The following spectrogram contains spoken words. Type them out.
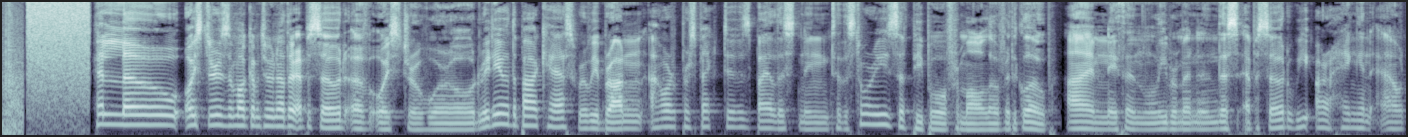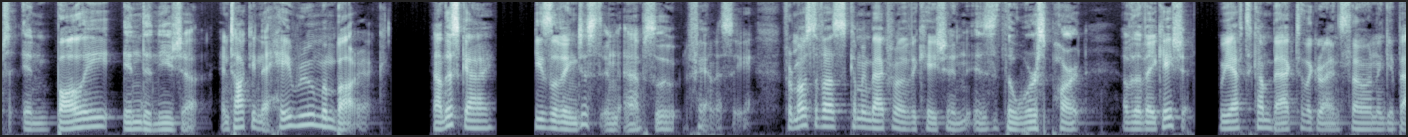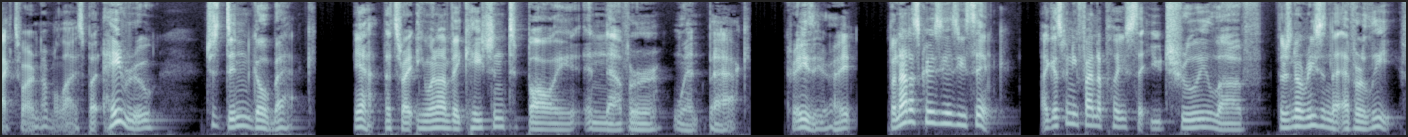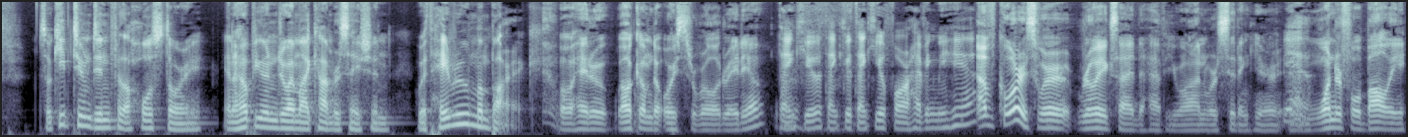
Hello, oysters, and welcome to another episode of Oyster World Radio, the podcast where we broaden our perspectives by listening to the stories of people from all over the globe. I'm Nathan Lieberman, and in this episode, we are hanging out in Bali, Indonesia, and talking to Heru Mubarak. Now, this guy, he's living just an absolute fantasy. For most of us, coming back from a vacation is the worst part of the vacation. We have to come back to the grindstone and get back to our normal lives. But Heru, just didn't go back. Yeah, that's right. He went on vacation to Bali and never went back. Crazy, right? But not as crazy as you think. I guess when you find a place that you truly love, there's no reason to ever leave. So keep tuned in for the whole story, and I hope you enjoy my conversation with Heru Mubarak. Well, Heru, welcome to Oyster World Radio. Thank you, thank you, thank you for having me here. Of course, we're really excited to have you on. We're sitting here Yeah. in wonderful Bali,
